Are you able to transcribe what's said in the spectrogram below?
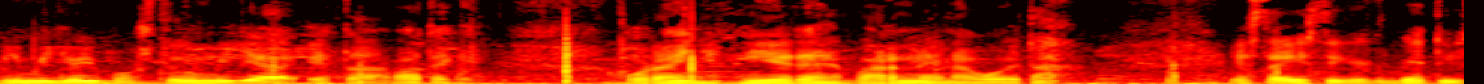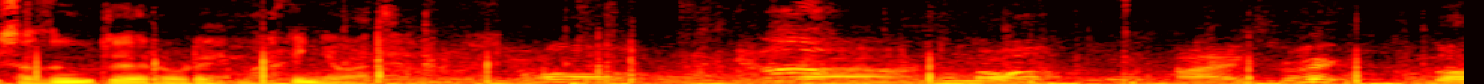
bi milioi bosteun mila eta batek. Orain, ni ere barne nago eta. Estadistikek beti izaten dute errore margina bat. Ondo, bai, zuek, ondo.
